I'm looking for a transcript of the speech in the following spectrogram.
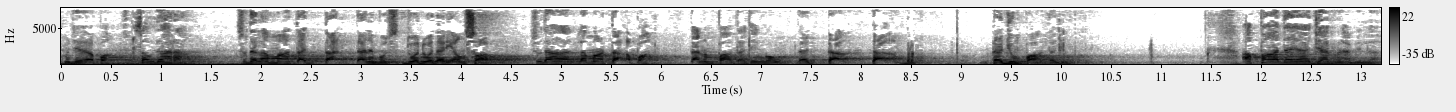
macam apa saudara sudah lama tak tak tak nembus dua-dua dari ansar sudah lama tak apa tak nampak tak tengok tak tak tak ber, tak jumpa tak jumpa apa ada ya Jabir bin Abdullah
